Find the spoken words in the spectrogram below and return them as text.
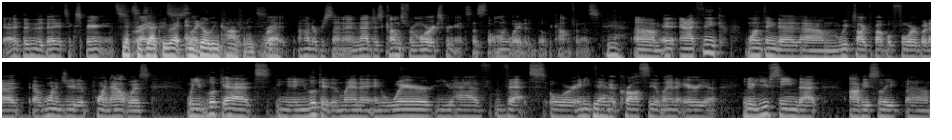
Yeah, at the end of the day, it's experience. That's right? exactly It's right, and like- building confidence. yeah. Right, 100%. And that just comes from more experience. That's the only way to build the confidence. Yeah. Um, and, and I think one thing that um, we've talked about before, but I, I wanted you to point out was when you look at and you look at Atlanta and where you have vets or anything Yeah. across the Atlanta area, you know, you've seen that obviously, um,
